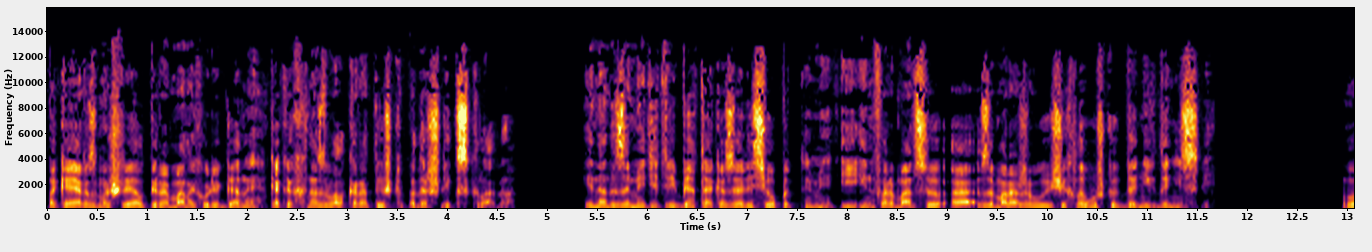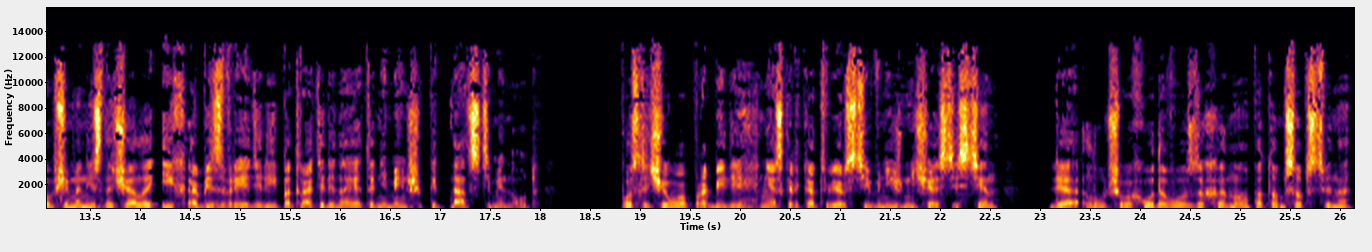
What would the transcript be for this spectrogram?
Пока я размышлял, пироманы-хулиганы, как их назвал коротышка, подошли к складу. И, надо заметить, ребята оказались опытными, и информацию о замораживающих ловушках до них донесли. В общем, они сначала их обезвредили и потратили на это не меньше пятнадцати минут, после чего пробили несколько отверстий в нижней части стен для лучшего хода воздуха, но потом, собственно,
